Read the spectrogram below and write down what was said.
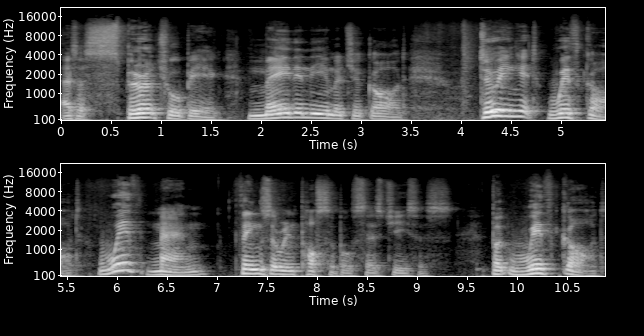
as a spiritual being made in the image of God, doing it with God. With man, things are impossible, says Jesus, but with God,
